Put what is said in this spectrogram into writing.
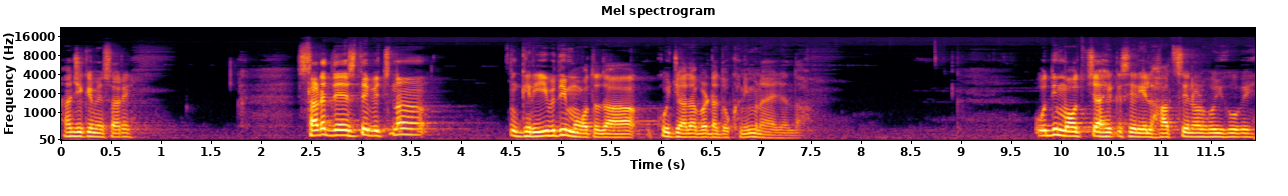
ਹਾਂਜੀ, ਕਿਵੇਂ ਸਾਰੇ? ਸਾਡੇ ਦੇਸ਼ ਦੇ ਵਿੱਚ ਨਾ ਗਰੀਬ ਦੀ ਮੌਤ ਦਾ ਕੋਈ ਜ਼ਿਆਦਾ ਵੱਡਾ ਦੁੱਖ ਨਹੀਂ ਮਨਾਇਆ ਜਾਂਦਾ। ਉਹਦੀ ਮੌਤ ਚਾਹੇ ਕਿਸੇ ਰੇਲ ਹਾਦਸੇ ਨਾਲ ਹੋਈ ਹੋਵੇ,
